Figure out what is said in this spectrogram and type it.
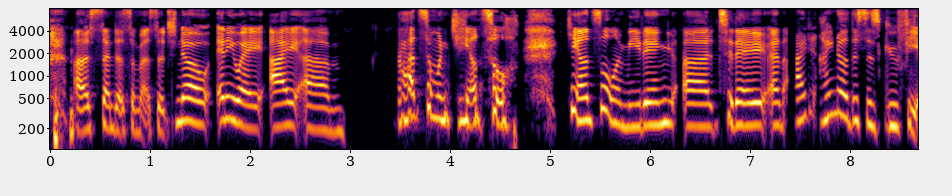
uh, send us a message. No, anyway, I um I had someone cancel cancel a meeting uh, today, and I I know this is goofy.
